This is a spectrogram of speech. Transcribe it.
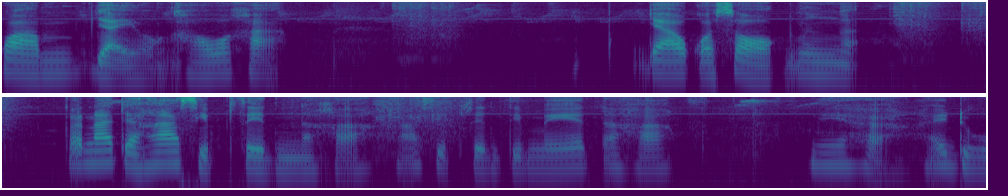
ความใหญ่ของเขาอะค่ะ ยาวกว่าศอกหนึ่งอะ ก็น่าจะห้าสิบเซนนะคะห้าสิบเซนติเมตรนะคะนี่ค่ะให้ดู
